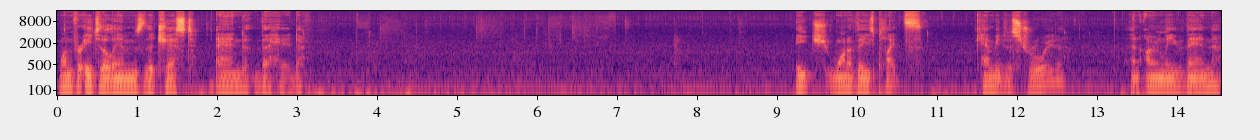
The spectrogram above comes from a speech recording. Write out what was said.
One for each of the limbs, the chest, and the head. Each one of these plates can be destroyed, and only then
